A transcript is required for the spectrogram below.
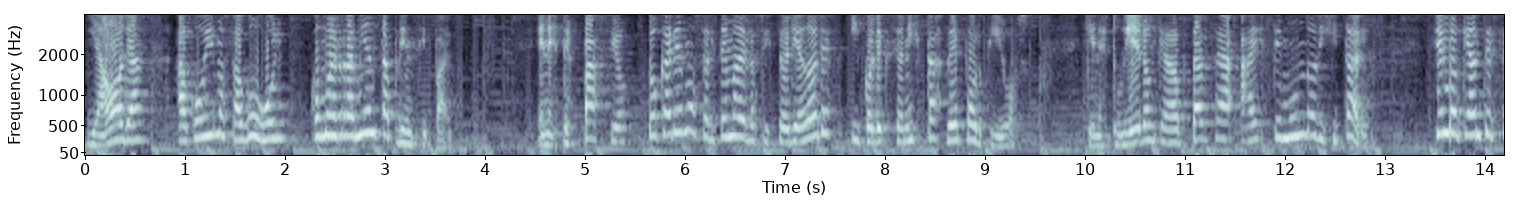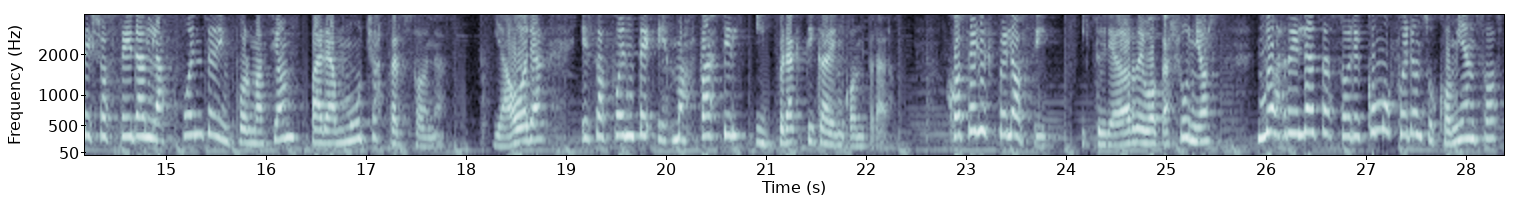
Y ahora acudimos a Google como herramienta principal. En este espacio tocaremos el tema de los historiadores y coleccionistas deportivos, quienes tuvieron que adaptarse a este mundo digital, siendo que antes ellos eran la fuente de información para muchas personas, y ahora esa fuente es más fácil y práctica de encontrar. José Luis Pelosi, historiador de Boca Juniors, nos relata sobre cómo fueron sus comienzos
